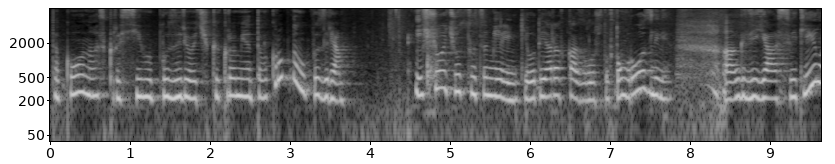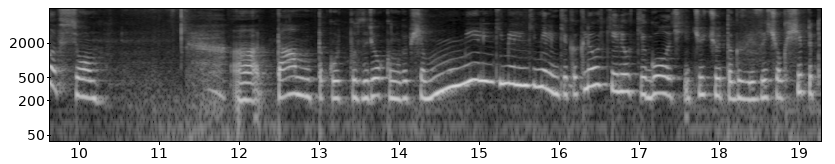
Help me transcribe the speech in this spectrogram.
Такой у нас красивый пузыречек. И кроме этого крупного пузыря, еще чувствуется меленький. Вот я рассказывала, что в том розливе, а, где я осветлила все, там такой пузырек, он вообще меленький, как легкие, легкие иголочки, чуть-чуть так язычок щипет.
